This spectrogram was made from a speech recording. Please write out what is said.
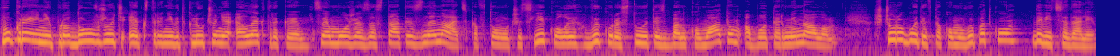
В Україні продовжують екстрені відключення електрики. Це може застати зненацька, в тому числі, коли ви користуєтесь банкоматом або терміналом. Що робити в такому випадку? Дивіться далі.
